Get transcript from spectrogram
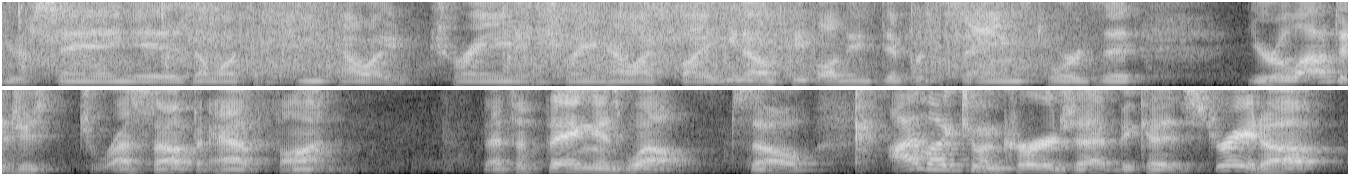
you're saying is I want to compete how I train and train how I fight. You know, people have these different sayings towards it. You're allowed to just dress up and have fun. That's a thing as well. So I like to encourage that because straight up,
